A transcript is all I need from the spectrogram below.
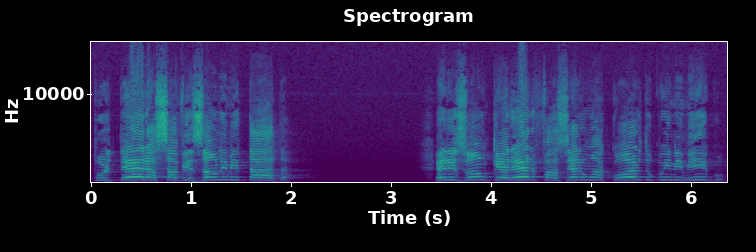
por ter essa visão limitada, eles vão querer fazer um acordo com o inimigo.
